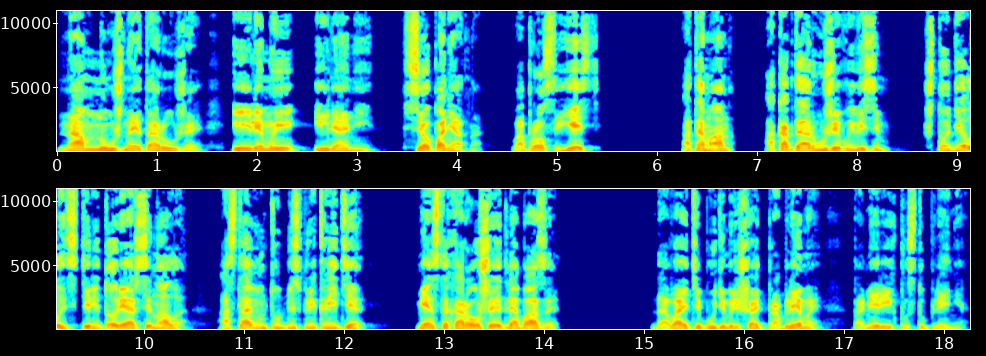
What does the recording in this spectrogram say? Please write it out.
Нам нужно это оружие. Или мы, или они. Все понятно? Вопросы есть? Атаман, а когда оружие вывезем? Что делать с территории арсенала? Оставим тут без прикрытия? Место хорошее для базы. Давайте будем решать проблемы по мере их поступления.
